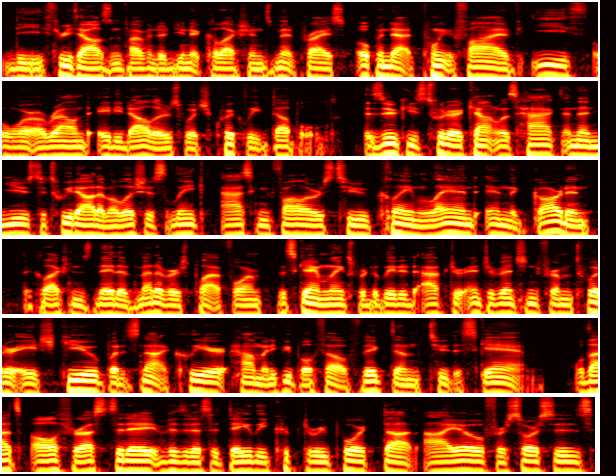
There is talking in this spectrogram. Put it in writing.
The 3,500 unit collection's mint price opened at 0.5 ETH or around $80, which quickly doubled. Azuki's Twitter account was hacked and then used to tweet out a malicious link asking followers to claim land in the garden the collection's native metaverse platform. The scam links were deleted after intervention from Twitter HQ, but it's not clear how many people fell victim to the scam. Well, that's all for us today. Visit us at dailycryptoreport.io for sources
